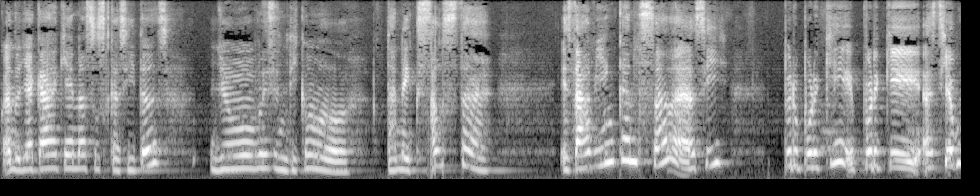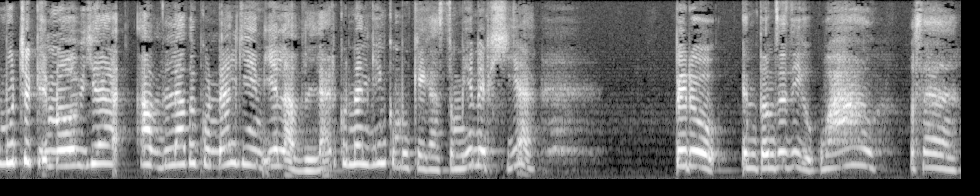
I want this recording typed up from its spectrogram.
Cuando ya cada quien a sus casitas, yo me sentí como tan exhausta. Estaba bien cansada, así. ¿Pero por qué? Porque hacía mucho que no había hablado con alguien y el hablar con alguien como que gastó mi energía. Pero entonces digo, wow, o sea,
